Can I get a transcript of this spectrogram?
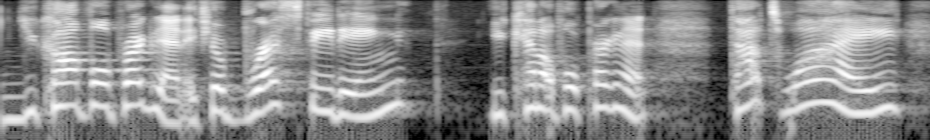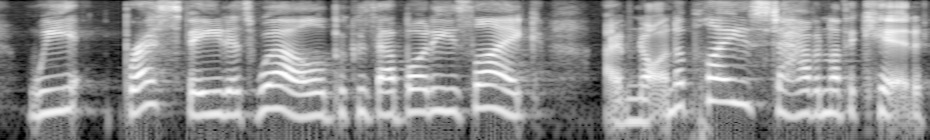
you can't fall pregnant. If you're breastfeeding, you cannot fall pregnant. That's why we breastfeed as well, because our body's like, I'm not in a place to have another kid.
